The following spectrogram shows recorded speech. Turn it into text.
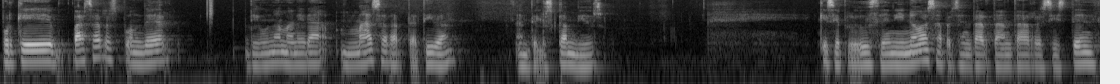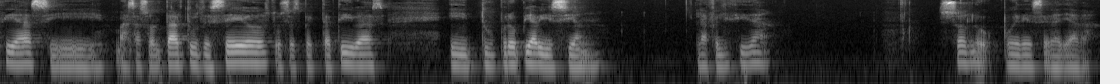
Porque vas a responder de una manera más adaptativa ante los cambios que se producen y no vas a presentar tantas resistencias y vas a soltar tus deseos, tus expectativas y tu propia visión. La felicidad solo puede ser hallada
